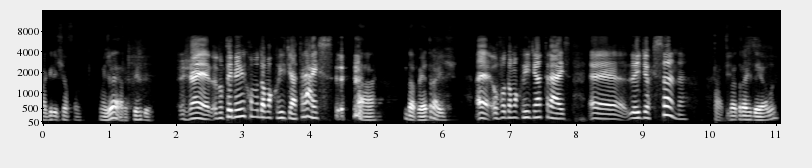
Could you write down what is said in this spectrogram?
a Grisha fala. Mas já era, perdeu. Já era. Não tem nem como dar uma corridinha atrás. Ah, dá pra ir atrás. É, eu vou dar uma corridinha atrás. É, Lady Oxana? Tá, tu vai atrás dela.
